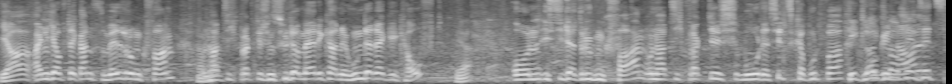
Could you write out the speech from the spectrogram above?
ja, eigentlich auf der ganzen Welt rumgefahren und hat sich praktisch in Südamerika eine 100er gekauft. Ja. Und ist die da drüben gefahren und hat sich praktisch, wo der Sitz kaputt war, Die leuchten auf den Sitz.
